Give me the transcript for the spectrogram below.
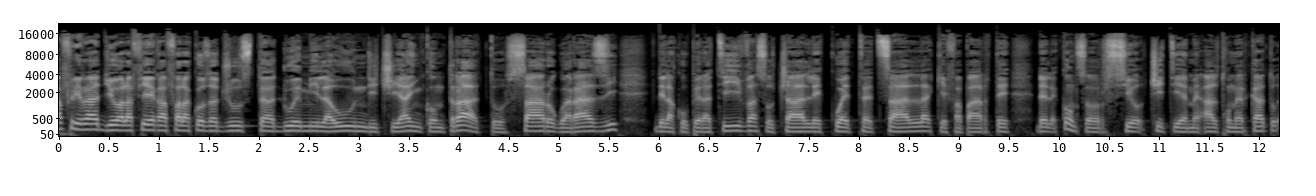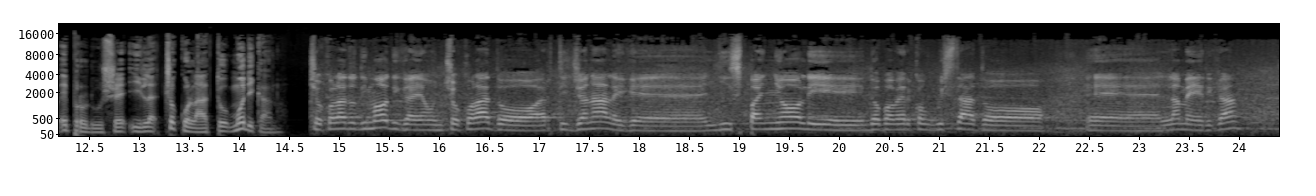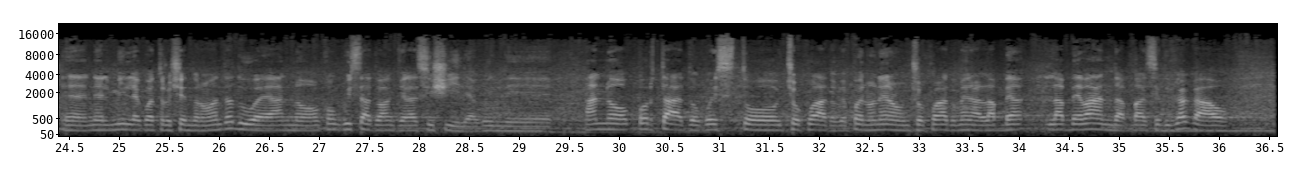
Afri Radio alla Fiera fa la cosa giusta 2011 ha incontrato Saro Guarasi della cooperativa sociale Quetzal che fa parte del consorzio CTM Altro Mercato e produce il cioccolato modicano. Il cioccolato di Modica è un cioccolato artigianale che gli spagnoli dopo aver conquistato eh, l'America eh, nel 1492 hanno conquistato anche la Sicilia, quindi hanno portato questo cioccolato, che poi non era un cioccolato ma era la, be- la bevanda a base di cacao,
